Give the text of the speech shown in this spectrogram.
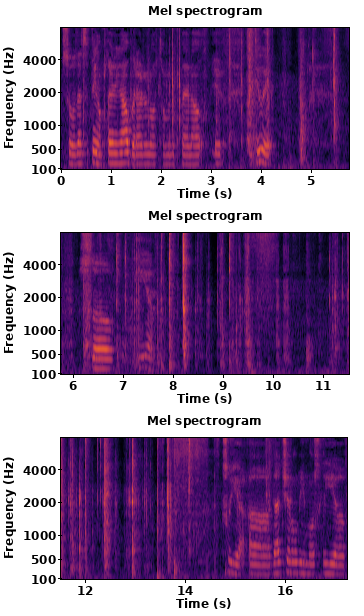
So that's the thing I'm planning out, but I don't know if I'm gonna plan out if to do it. So yeah. So yeah, uh, that channel will be mostly of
